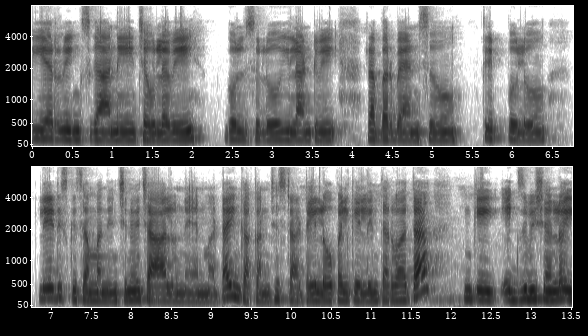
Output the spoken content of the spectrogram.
ఇయర్ రింగ్స్ కానీ చెవులవి గొలుసులు ఇలాంటివి రబ్బర్ బ్యాండ్స్ క్లిప్పులు లేడీస్కి సంబంధించినవి చాలా ఉన్నాయన్నమాట. ఇంకా అక్కడి నుంచి స్టార్ట్ అయ్యి లోపలికి వెళ్ళిన తర్వాత ఇంక ఈ ఎగ్జిబిషన్లో ఈ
